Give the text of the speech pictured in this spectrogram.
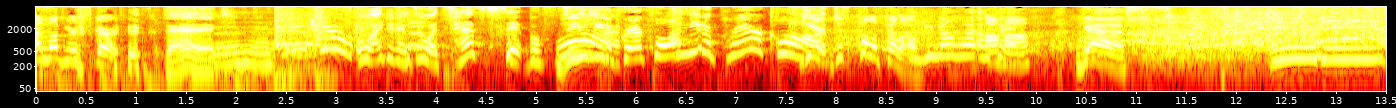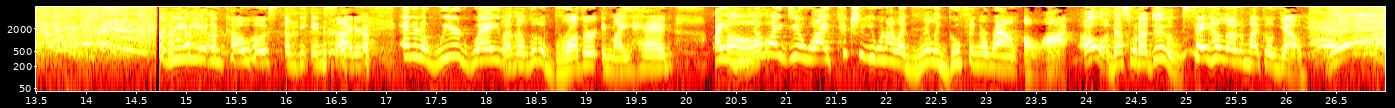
I love your skirt. Thanks. Oh, I didn't do a test sit before. Do you need a prayer cloth? I need a prayer cloth. Here, just pull a pillow. Oh, you know what? Okay. Uh huh. Yes. Mm-hmm. Comedian and co-host of The Insider, and in a weird way, like a little brother in my head. I have Oh. no idea why. I picture you and I like really goofing around a lot. Oh, that's what I do. Say hello to Michael Yo. Yeah.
